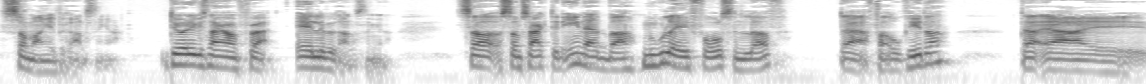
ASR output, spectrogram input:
så mange begrænsninger. Det var det, vi snakkede om før. Alle begrænsninger. Så som sagt, den ene af dem var Muley Falls in Love. Der er favoritter. Der er øh,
